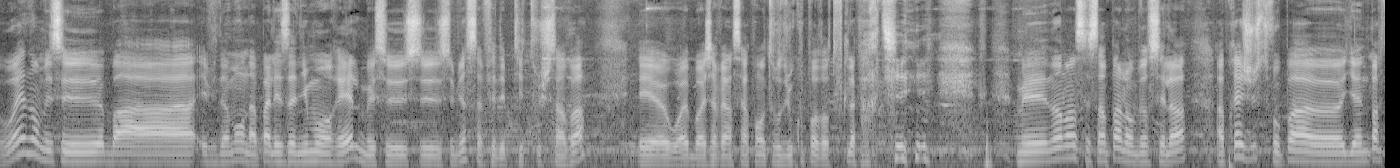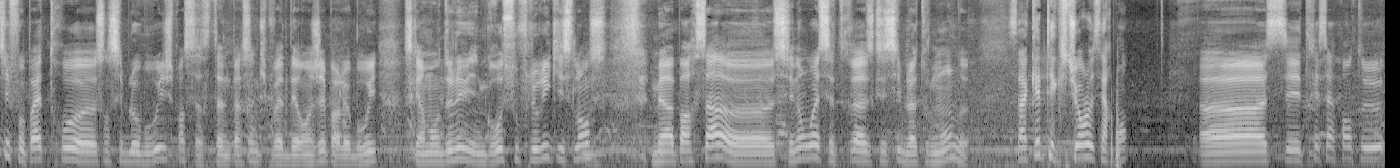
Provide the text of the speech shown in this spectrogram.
Ouais, non, mais c'est. Bah, évidemment, on n'a pas les animaux en réel, mais c'est bien, ça fait des petites touches sympas. Et euh, ouais, bah, j'avais un serpent autour du cou pendant toute la partie. mais non, non, c'est sympa, l'ambiance est là. Après, juste, faut pas. euh, Il y a une partie, faut pas être trop euh, sensible au bruit. Je pense qu'il y a certaines personnes qui peuvent être dérangées par le bruit. Parce qu'à un moment donné, il y a une grosse soufflerie qui se lance. Mais à part ça, euh, sinon, ouais, c'est très accessible à tout le monde. Ça a quelle texture le serpent? C'est très serpenteux,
